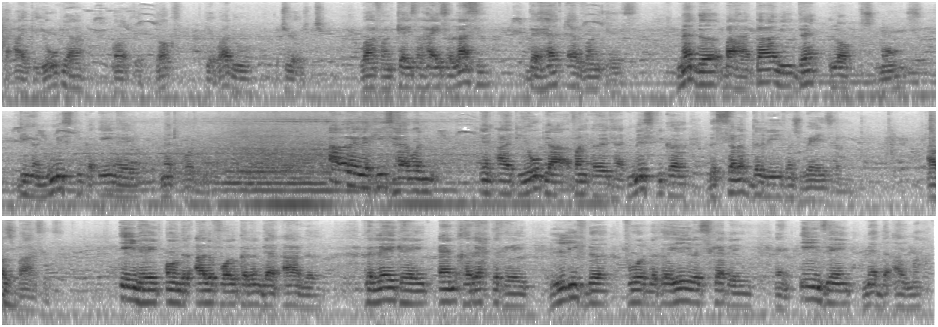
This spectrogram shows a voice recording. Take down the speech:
De Ethiopia Orthodox Tewadu Church, waarvan keizer Haile de head ervan is, met de Bahatawi Dreadlocks die hun mystieke eenheid met God Alle religies hebben in Ethiopië vanuit het mystieke dezelfde levenswijze als basis. Eenheid onder alle volkeren der aarde, gelijkheid en gerechtigheid, liefde voor de gehele schepping en één zijn met de Almachtige.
